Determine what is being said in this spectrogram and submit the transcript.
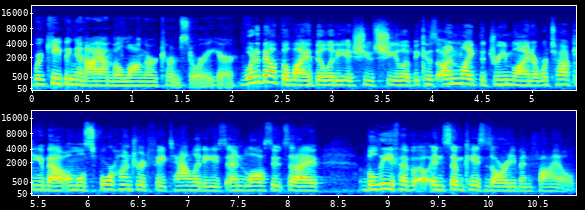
we're keeping an eye on the longer term story here. What about the liability issues, Sheila? Because unlike the Dreamliner, we're talking about almost 400 fatalities and lawsuits that I believe have, in some cases, already been filed.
